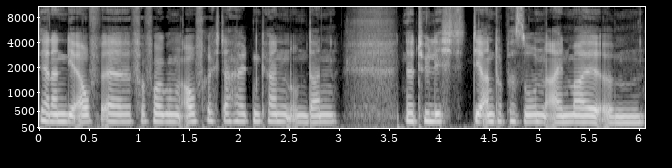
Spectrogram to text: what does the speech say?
der dann die Auf äh, Verfolgung aufrechterhalten kann, um dann natürlich die andere Person einmal ähm,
